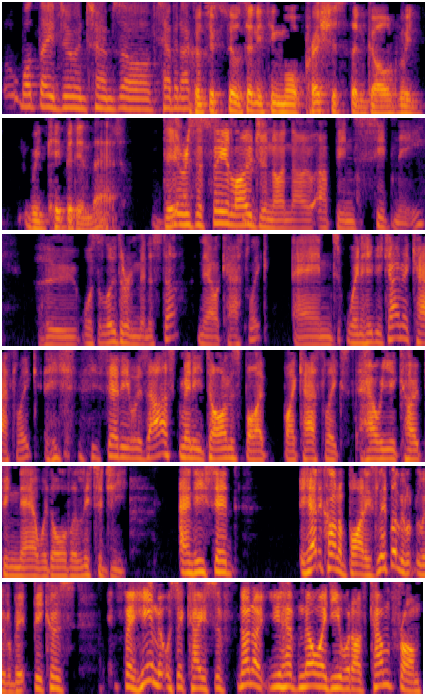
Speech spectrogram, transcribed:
what they do in terms of tabernacles. Because if there was anything more precious than gold, we'd we'd keep it in that. There is a theologian I know up in Sydney who was a Lutheran minister, now a Catholic. And when he became a Catholic, he, he said he was asked many times by, by Catholics, How are you coping now with all the liturgy? And he said he had to kind of bite his lip a little, little bit because for him it was a case of, No, no, you have no idea what I've come from.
